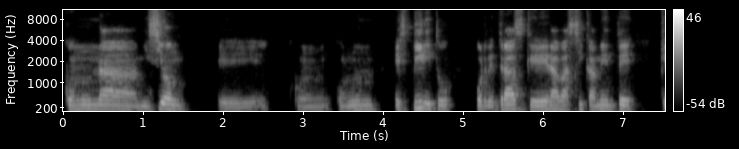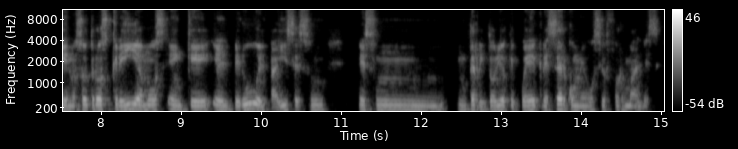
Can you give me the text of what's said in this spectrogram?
con una misión, eh, con, un espíritu por detrás que era básicamente que nosotros creíamos en que el Perú, el país, es un es un, territorio que puede crecer con negocios formales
